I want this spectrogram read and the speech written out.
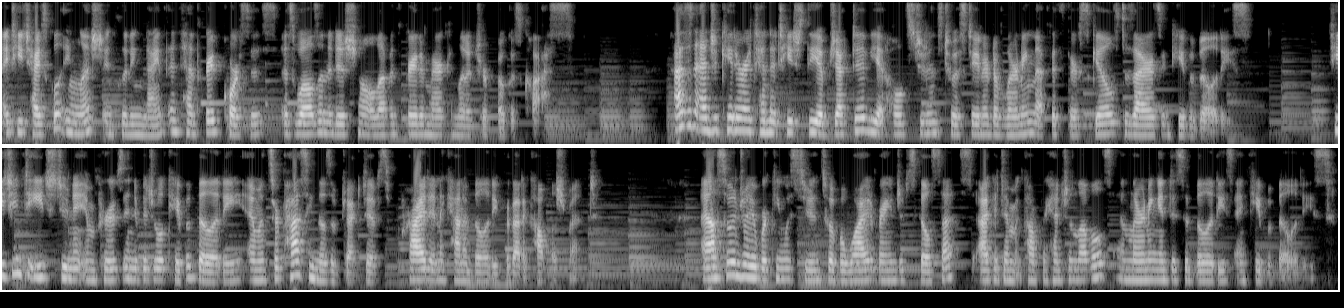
I teach high school English, including 9th and 10th grade courses, as well as an additional 11th grade American Literature focus class. As an educator, I tend to teach the objective yet hold students to a standard of learning that fits their skills, desires, and capabilities. Teaching to each student improves individual capability, and when surpassing those objectives, pride and accountability for that accomplishment. I also enjoy working with students who have a wide range of skill sets, academic comprehension levels, and learning and disabilities and capabilities.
